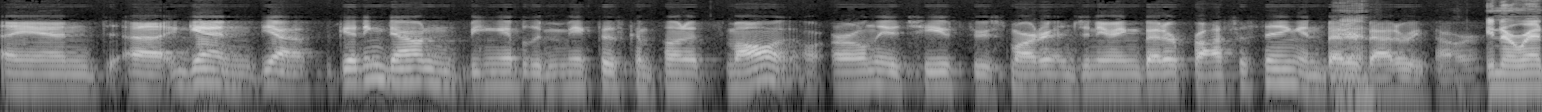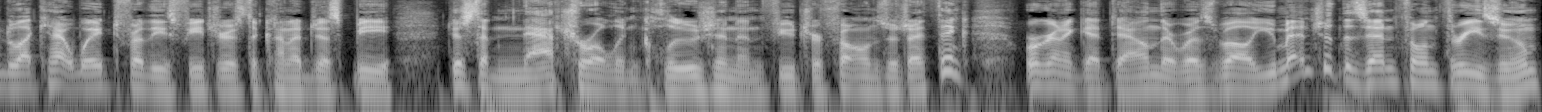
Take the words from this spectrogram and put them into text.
And uh, again, yeah, getting down and being able to make those components small are only achieved through smarter engineering, better processing, and better yeah. battery power. You know, Randall, I can't wait for these features to kind of just be just a natural inclusion in future phones, which I think we're going to get down there as well. You mentioned the ZenFone 3 Zoom.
